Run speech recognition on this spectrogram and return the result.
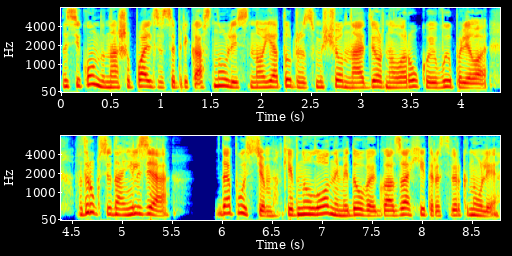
На секунду наши пальцы соприкоснулись, но я тут же смущенно отдернула руку и выпалила. «Вдруг сюда нельзя?» «Допустим», — кивнул он, и медовые глаза хитро сверкнули.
